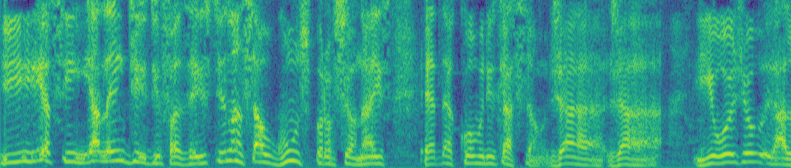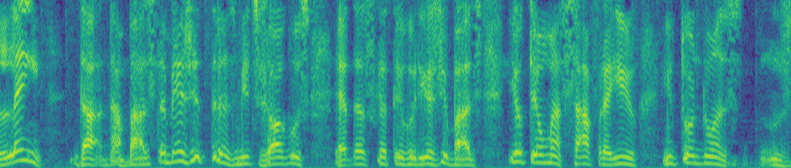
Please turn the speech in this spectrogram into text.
E assim, além de, de fazer isso, de lançar alguns profissionais é, da comunicação. Já, já e hoje, eu, além da, da base, também a gente transmite jogos é, das categorias de base. E eu tenho uma safra aí, em torno de umas, uns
